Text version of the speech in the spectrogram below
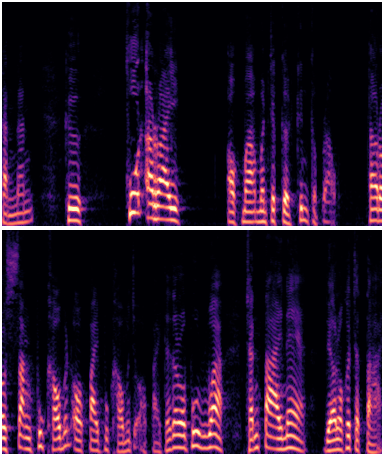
ฉันนั้น คือพูดอะไรออกมามันจะเกิดขึ้นกับเรา ถ้าเราสั่งภูเขามันออกไปภูเขามันจะออกไป แต่ถ้าเราพูดว่าฉันตายแน่ เดี๋ยวเราก็จะตาย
